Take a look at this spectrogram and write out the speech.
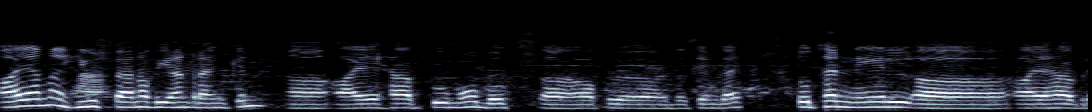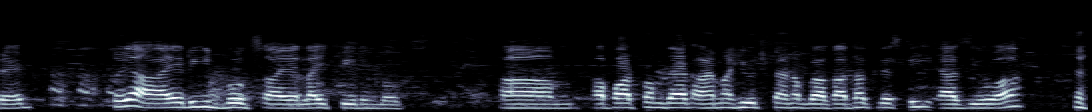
I am a huge fan of Ian Rankin. Uh, I have two more books uh, of uh, the same guy. Tooth and Nail, uh, I have read. So yeah, I read books. I like reading books. Um, apart from that, I'm a huge fan of Agatha Christie, as you are.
